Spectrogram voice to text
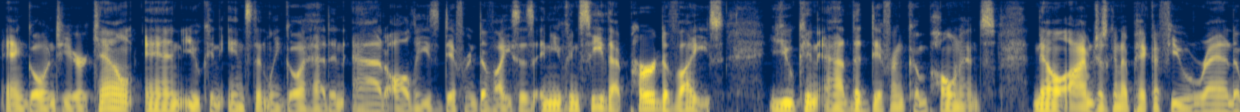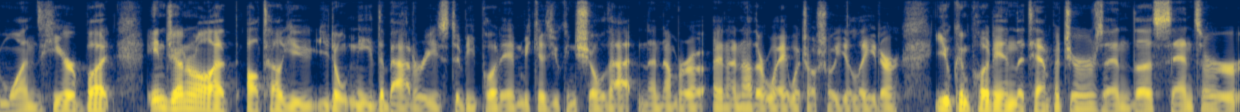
and go into your account and you can instantly go ahead and add all these different devices and you can see that per device you can add the different components. Now, I'm just going to pick a few random ones here, but in general, I, will tell you you don't need the batteries to be put in because you can show that in a number in another way, which I'll show you later. You can put in the temperatures and the sensor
